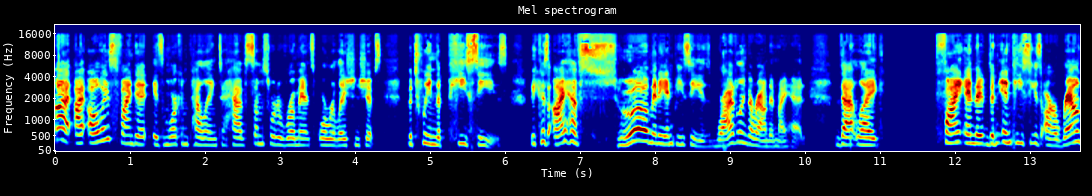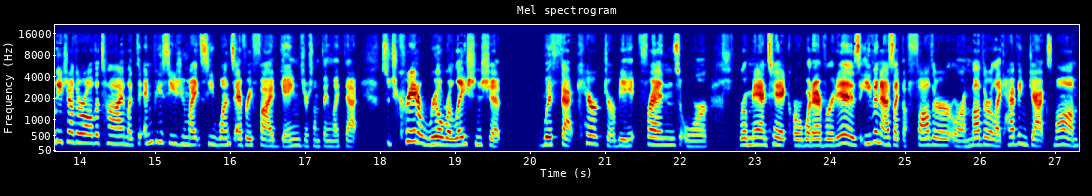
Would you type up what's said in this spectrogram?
But I always find it is more compelling to have some sort of romance or relationships between the PCs because I have so many NPCs rattling around in my head that like fine and the, the npcs are around each other all the time like the npcs you might see once every five games or something like that. So to create a real relationship with that character, be it friends or romantic or whatever it is, even as like a father or a mother, like having Jack's mom,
